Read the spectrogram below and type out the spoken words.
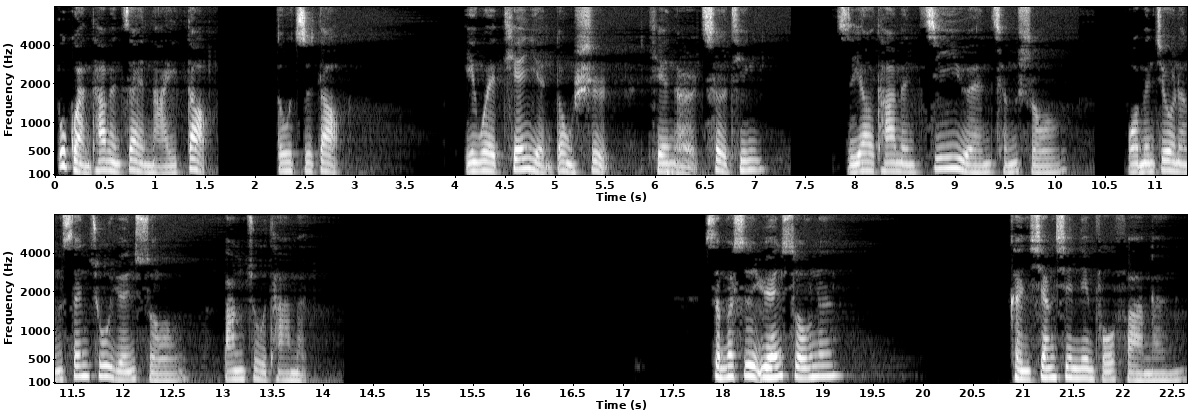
不管他们在哪一道，都知道，因为天眼洞视，天耳侧听，只要他们机缘成熟，我们就能伸出援手帮助他们。什么是援手呢？肯相信念佛法门。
